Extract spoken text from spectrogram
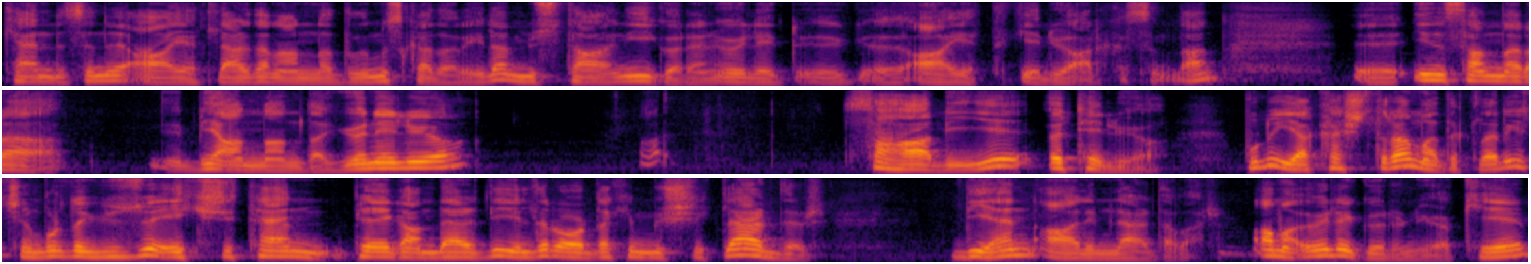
kendisini ayetlerden anladığımız kadarıyla müstahni gören öyle e, ayet geliyor arkasından. E, insanlara bir anlamda yöneliyor sahabiyi öteliyor. Bunu yakıştıramadıkları için burada yüzü ekşiten peygamber değildir, oradaki müşriklerdir diyen alimler de var. Ama öyle görünüyor ki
